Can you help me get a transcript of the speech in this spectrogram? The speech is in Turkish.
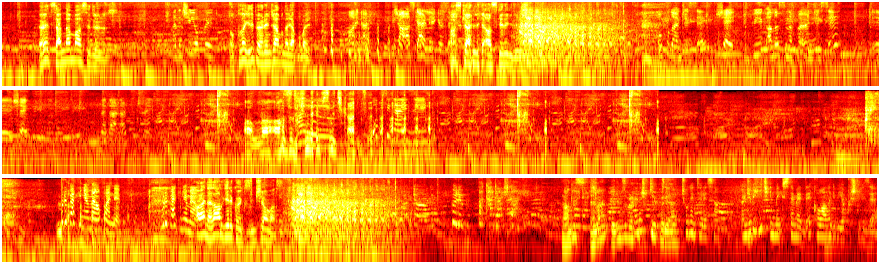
Evet senden bahsediyoruz. Hadi chew your food. Okula gidip öğreneceğim bunları yapmamayı. Aynen. Şu an askerliğe gönder. Askerliğe, askere gidiyoruz. Okul öncesi şey büyük ana sınıfı öncesi e, şey ne derler? Allah ağzındakinin Ay. hepsini çıkardı. Oopsie daisy. mouth annem. Put it back in your mouth. Aynen al geri koy kızım bir şey olmaz. Böyle yapıyor. Arkadaşlar. Yalnız hemen elimizi bırakıp Evet çıktı yukarı gitti. ya. Çok enteresan. Önce bir hiç inmek istemedi. Koala gibi yapıştı bize.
